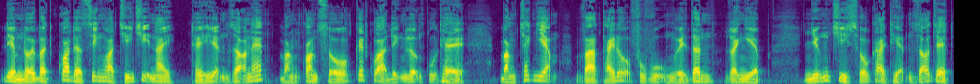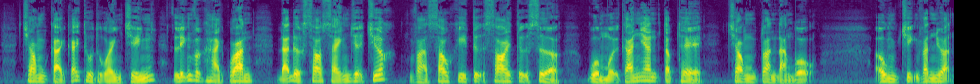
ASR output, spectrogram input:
Điểm nổi bật qua đợt sinh hoạt chính trị này thể hiện rõ nét bằng con số, kết quả định lượng cụ thể, bằng trách nhiệm và thái độ phục vụ người dân, doanh nghiệp. Những chỉ số cải thiện rõ rệt trong cải cách thủ tục hành chính, lĩnh vực hải quan đã được so sánh giữa trước và sau khi tự soi tự sửa của mỗi cá nhân tập thể trong toàn đảng bộ. Ông Trịnh Văn Nhuận,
